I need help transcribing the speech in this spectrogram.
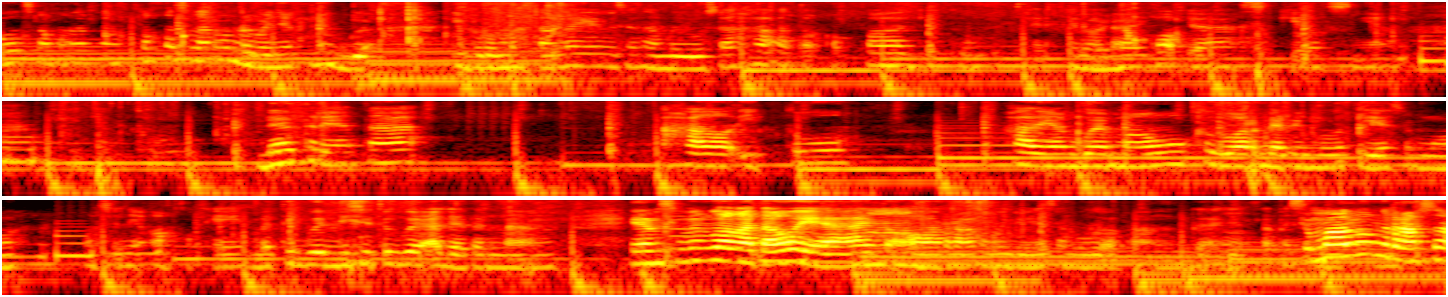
full sama anak kan sekarang udah banyak juga ibu rumah tangga yang bisa sambil usaha atau apa gitu. Jadi Banyak kok ya. skillsnya. Kayak gitu dan ternyata hal itu hal yang gue mau keluar dari mulut dia semua. Maksudnya oh oke berarti gue di situ gue agak tenang. Ya meskipun gue nggak tahu ya itu Hmm. orang ujungnya sama gue apa enggak gitu. Tapi cuma lu ngerasa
